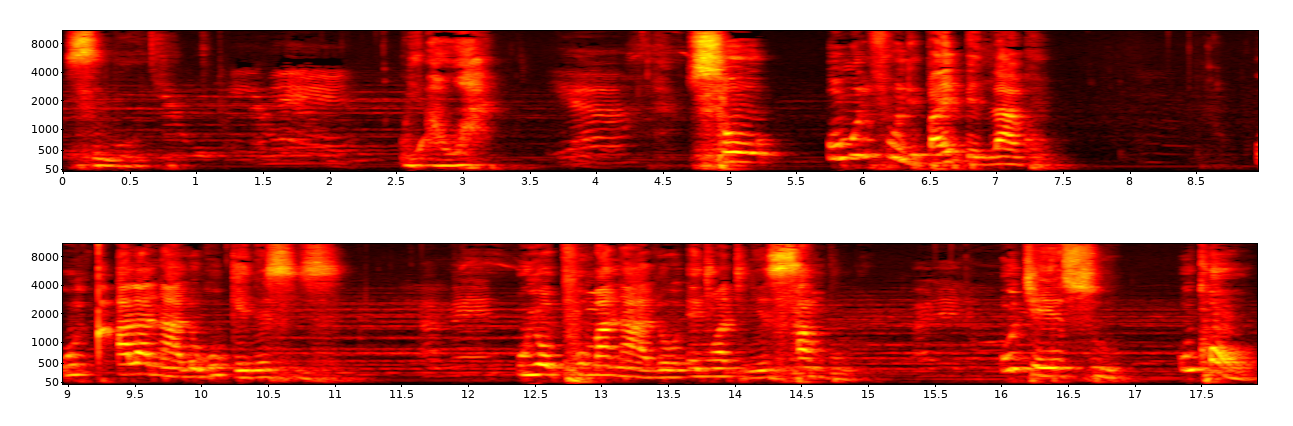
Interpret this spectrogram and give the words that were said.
simunye Amen. we are one Yeah. so uma ulifunda iBhayibheli lakho uqala nalo kuGenesis. Uyophuma nalo encwadini yesambulo Hallelujah. uJesu ukho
